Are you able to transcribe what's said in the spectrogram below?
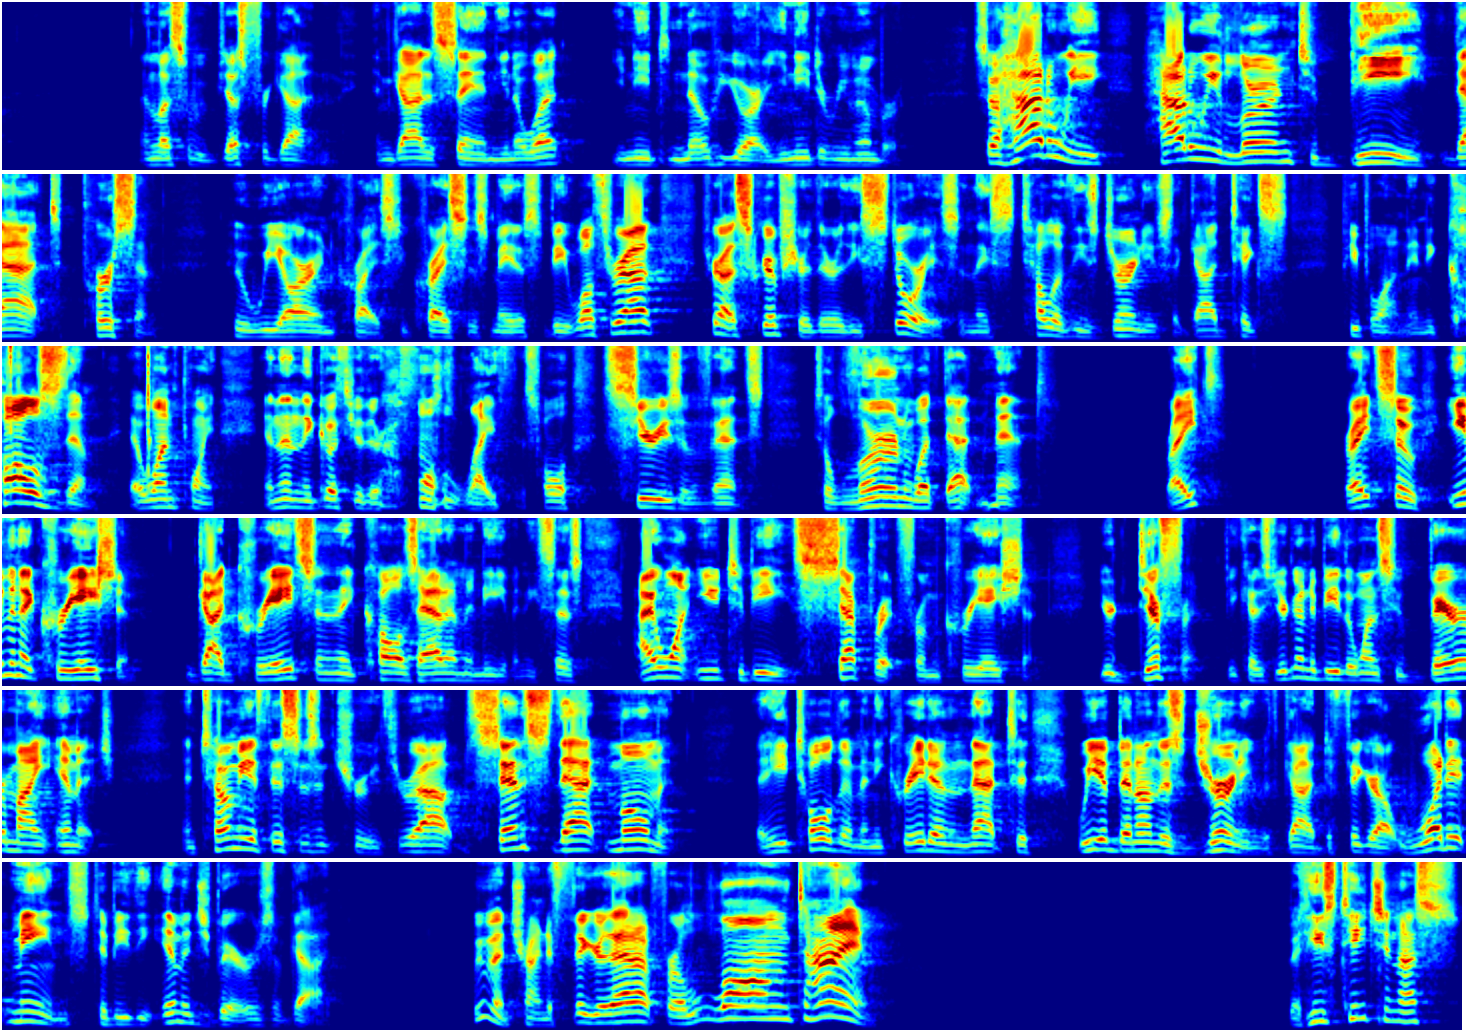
unless we've just forgotten. And God is saying, you know what? You need to know who you are. You need to remember. So how do we how do we learn to be that person who we are in Christ, who Christ has made us to be? Well, throughout throughout scripture there are these stories and they tell of these journeys that God takes people on and he calls them at one point and then they go through their whole life, this whole series of events to learn what that meant. Right? Right? So even at creation, God creates and then he calls Adam and Eve and he says, I want you to be separate from creation. You're different because you're going to be the ones who bear my image. And tell me if this isn't true. Throughout, since that moment that he told them and he created them that, to, we have been on this journey with God to figure out what it means to be the image bearers of God. We've been trying to figure that out for a long time. But he's teaching us.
